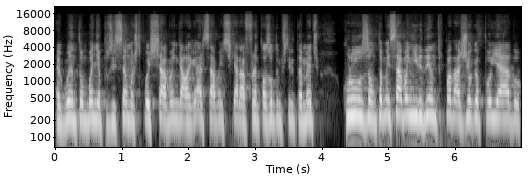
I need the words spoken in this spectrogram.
aguentam bem a posição, mas depois sabem galgar, sabem chegar à frente aos últimos 30 metros. cruzam, também sabem ir dentro para dar jogo apoiado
